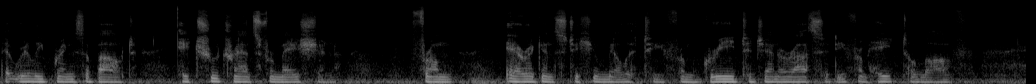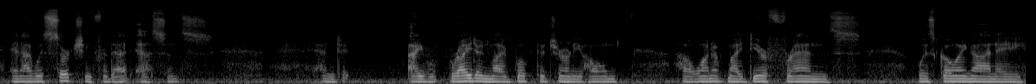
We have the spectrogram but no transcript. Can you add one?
that really brings about a true transformation from arrogance to humility, from greed to generosity, from hate to love. And I was searching for that essence. And I write in my book, The Journey Home, how one of my dear friends was going on a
